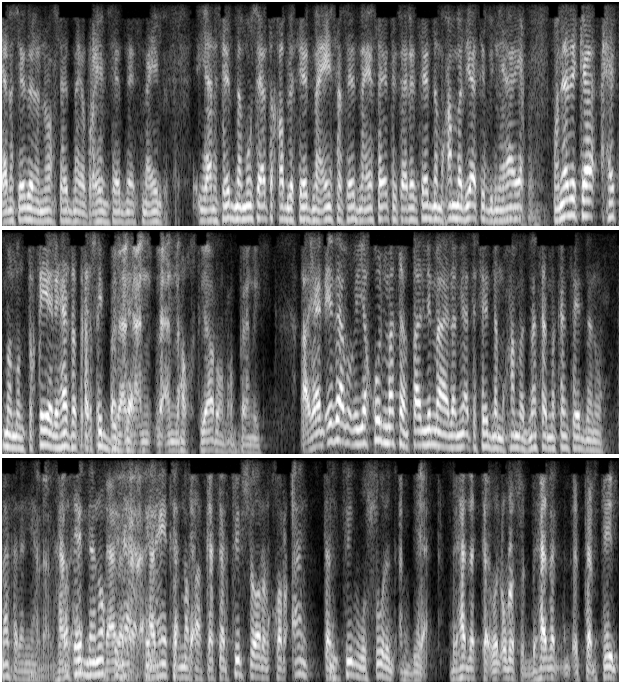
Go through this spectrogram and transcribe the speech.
يعني سيدنا نوح سيدنا إبراهيم سيدنا إسماعيل يعني سيدنا موسى يأتي قبل سيدنا عيسى سيدنا عيسى يأتي تالي سيدنا محمد يأتي بالنهاية. هنالك حكمة منطقية لهذا الترتيب بالذات. لأن لأنه اختيار رباني. آه، يعني إذا يقول مثلا قال لما لم يأتي سيدنا محمد؟ مثلا مكان سيدنا نوح مثلا لا، يعني لا، وسيدنا نوح لا، في لا، في نهاية المطاف. كترتيب سور القرآن ترتيب وصول الأنبياء بهذا الت... والرسل بهذا الترتيب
